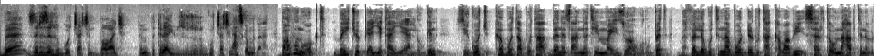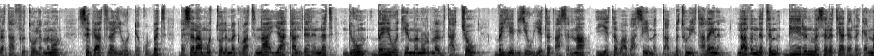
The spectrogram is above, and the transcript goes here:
በዝርዝር ህጎቻችን በአዋጅ በተለያዩ ዝርዝር ህጎቻችን አስቀምጠናል። በአሁኑ ወቅት በኢትዮጵያ እየታየ ያለው ግን ዜጎች ከቦታ ቦታ በነፃነት የማይዘዋወሩበት በፈለጉትና በወደዱት አካባቢ ሰርተውና ሀብት ንብረት አፍርቶ ለመኖር ስጋት ላይ የወደቁበት በሰላም ወጥቶ ለመግባትና የአካል ደህንነት እንዲሁም በህይወት የመኖር መብታቸው በየጊዜው እየተጣሰና እየተባባሰ የመጣበት ሁኔታ ላይ ነን። ላብነትም ብሔርን መሰረት ያደረገና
